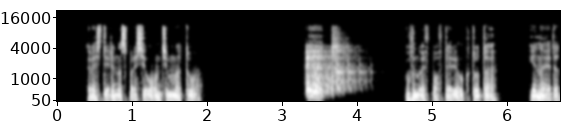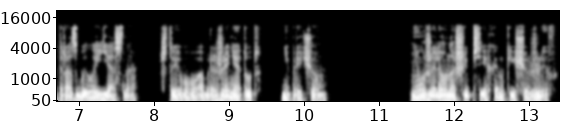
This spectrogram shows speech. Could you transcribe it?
— растерянно спросил он темноту. «Эд», — вновь повторил кто-то, и на этот раз было ясно, что его воображение тут ни при чем. Неужели он ошибся, и Хэнк еще жив?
